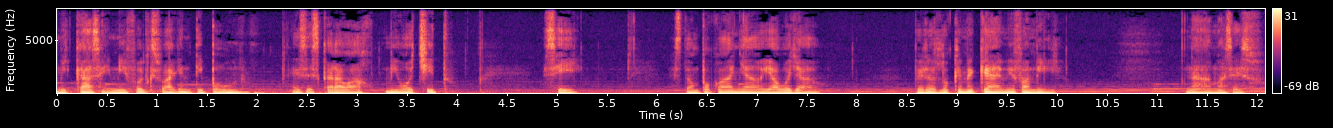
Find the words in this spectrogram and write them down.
mi casa y mi Volkswagen tipo 1, ese escarabajo, mi bochito. Sí, está un poco dañado y abollado, pero es lo que me queda de mi familia. Nada más eso.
